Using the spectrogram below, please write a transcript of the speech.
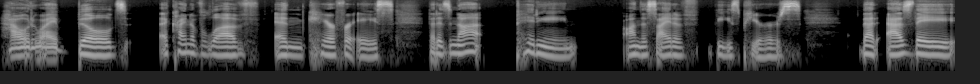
how do I build a kind of love and care for Ace that is not pitying on the side of these peers? That as they,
